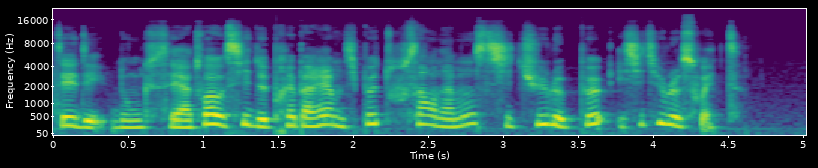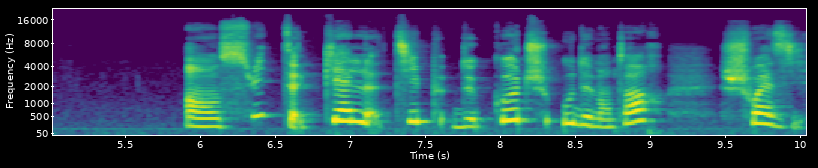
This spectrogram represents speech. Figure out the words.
t'aider. Donc c'est à toi aussi de préparer un petit peu tout ça en amont si tu le peux et si tu le souhaites. Ensuite, quel type de coach ou de mentor choisir?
